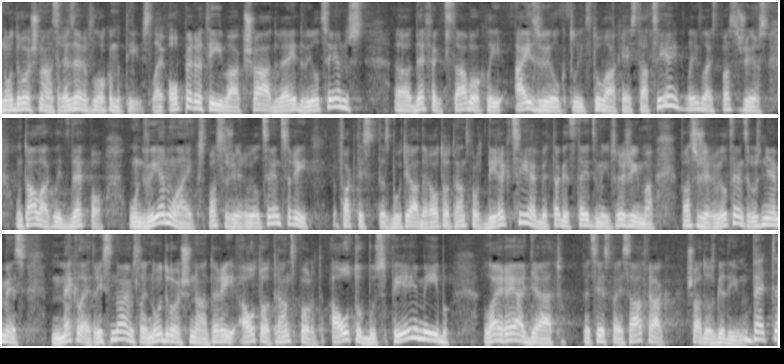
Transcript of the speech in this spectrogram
nodrošinās rezerves lokomotīvas, lai operatīvāk šādu veidu vilcienus uh, defekta stāvoklī aizvilktu līdz tuvākajai stacijai, līdz pasažierus un tālāk līdz depo. Un vienlaikus pasažieru vilciens arī, faktiski tas būtu jādara autotransporta direkcijai, bet tagad steidzamības režīmā pasažieru vilciens ir uzņēmies meklēt risinājumus, lai nodrošinātu arī autotransporta autobusu pieejamību, lai reaģētu pēc iespējas ātrāk šādos gadījumos. Bet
